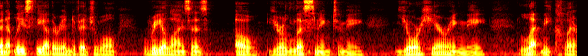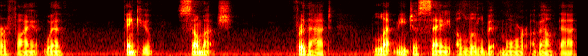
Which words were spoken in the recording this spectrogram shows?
then at least the other individual realizes, Oh, you're listening to me, you're hearing me. Let me clarify it with, Thank you so much for that let me just say a little bit more about that.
